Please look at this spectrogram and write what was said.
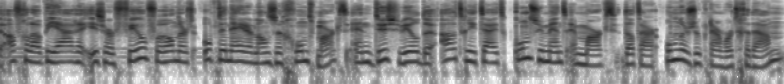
De afgelopen jaren is er veel veranderd op de Nederlandse grondmarkt. En dus wil de autoriteit Consument en Markt dat daar onderzoek naar wordt gedaan.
